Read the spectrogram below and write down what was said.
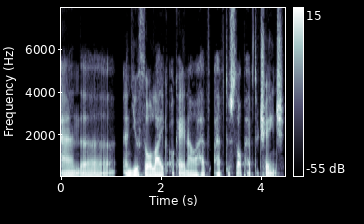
and uh, and you thought like, okay, now I have I have to stop, I have to change.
